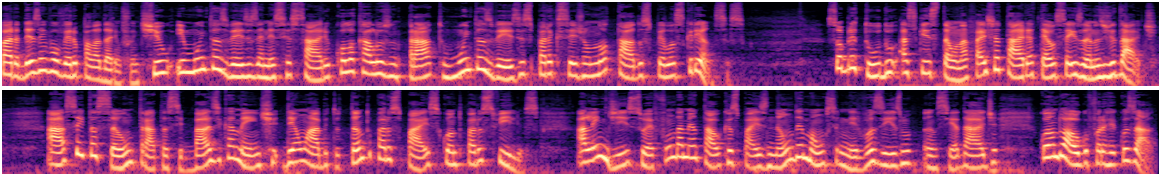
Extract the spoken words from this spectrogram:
para desenvolver o paladar infantil e muitas vezes é necessário colocá-los no prato muitas vezes para que sejam notados pelas crianças. Sobretudo as que estão na faixa etária até os 6 anos de idade, a aceitação trata-se basicamente de um hábito tanto para os pais quanto para os filhos. Além disso, é fundamental que os pais não demonstrem nervosismo, ansiedade, quando algo for recusado.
